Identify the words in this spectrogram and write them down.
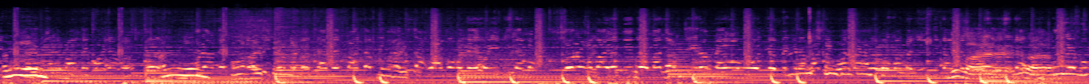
Ano yan? Ano yan? Mga hayop ko yun. Di ba? Di ba? Asan na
